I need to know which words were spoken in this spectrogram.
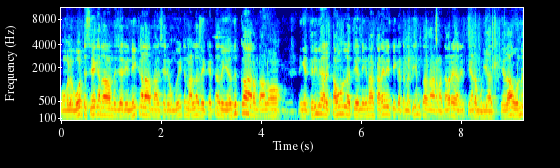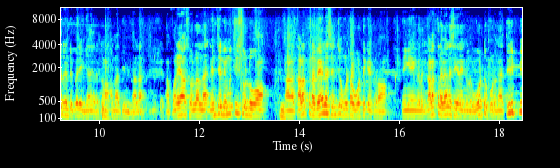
உங்களுக்கு ஓட்டு சேர்க்கறதா இருந்தாலும் சரி நீக்கலாக இருந்தாலும் சரி உங்கள் வீட்டு நல்லது கெட்டது எதுக்காக இருந்தாலும் நீங்கள் திருவியாறு டவுனில் தேர்ந்தீங்கன்னா கரைவேட்டி கட்டின திமுக காரனை தவிர யாரையும் தேட முடியாது. ஏதாவது ஒன்று ரெண்டு பேர் எங்கேயாவது இருக்கலாம் அண்ணா திமுகவில் நான் குறையா சொல்லலை. நெஞ்ச நிமித்தி சொல்லுவோம். நாங்கள் களத்தில் வேலை செஞ்சு உங்கள்கிட்ட ஓட்டு கேட்குறோம் நீங்கள் எங்களுக்கு களத்தில் வேலை செய்கிற எங்களுக்கு ஓட்டு போடுங்க. திருப்பி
